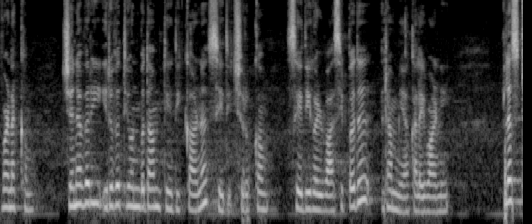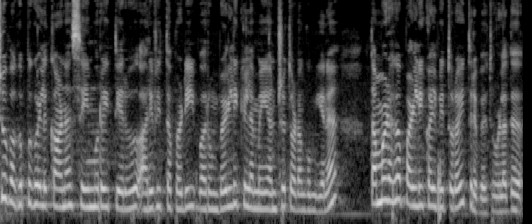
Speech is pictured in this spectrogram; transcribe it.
வணக்கம். ஜனவரி இருபத்தி ஒன்பதாம் தேதிக்கான செய்திச் சுருக்கம். செய்திகள் வாசிப்பது ரம்யா கலைவாணி. பிளஸ் டூ வகுப்புகளுக்கான செய்முறை தேர்வு அறிவித்தபடி வரும் வெள்ளிக்கிழமை அன்று தொடங்கும் என தமிழக பள்ளிக்கல்வித்துறை தெரிவித்துள்ளது.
